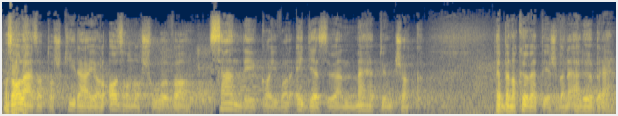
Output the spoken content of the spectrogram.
az alázatos királlyal azonosulva, szándékaival egyezően mehetünk csak ebben a követésben előbbre.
